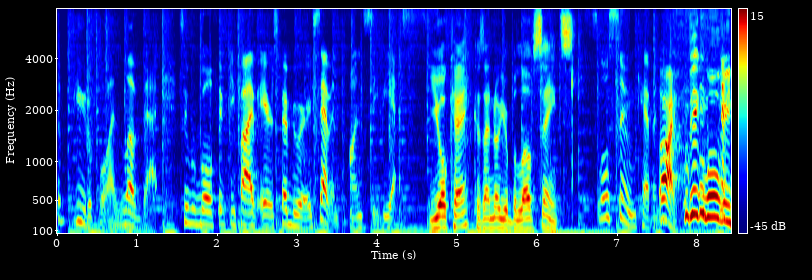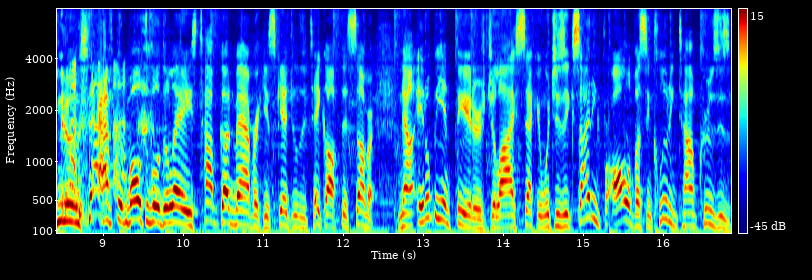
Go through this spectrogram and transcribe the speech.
the Beautiful. I love that. Super Bowl 55 airs February 7th on CBS. You okay? Because I know your beloved Saints. It's a little soon, Kevin. All right, big movie news. After multiple delays, Top Gun Maverick is scheduled to take off this summer. Now, it'll be in theaters July 2nd, which is exciting for all of us, including Tom Cruise's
